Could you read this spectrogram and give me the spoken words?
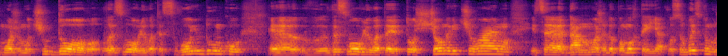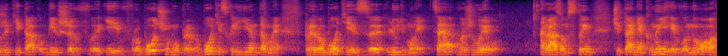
можемо чудово висловлювати свою думку, е, висловлювати то, що ми відчуваємо, і це нам може допомогти як в особистому житті, так більше в і в робочому, при роботі з клієнтами, при роботі з людьми. Це важливо. Разом з тим, читання книги воно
